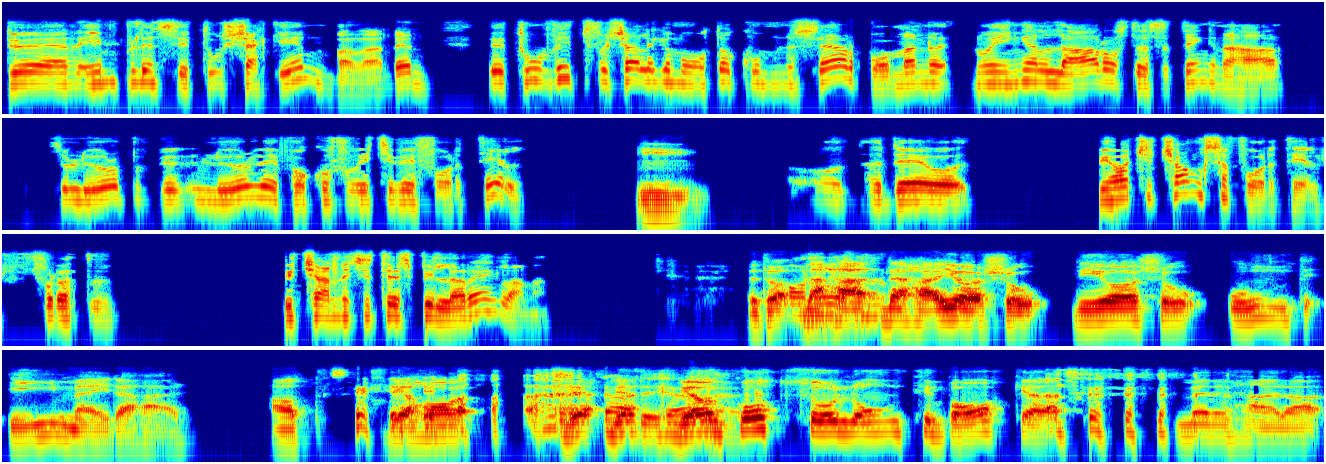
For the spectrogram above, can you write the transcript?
Du er en implisitt, å sjekke inn bare. Det, det er to vidt forskjellige måter å kommunisere på, men når ingen lærer oss disse tingene her, så lurer, på, lurer vi på hvorfor vi ikke får det til. Mm. Det jo, vi har ikke sjanse å få det til, for vi kjenner ikke til spillereglene. Vet du, hva, det, her, det her gjør, så, det gjør så vondt i meg, det här. Att det har, det, det, det vi har gått så långt tillbaka med den här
